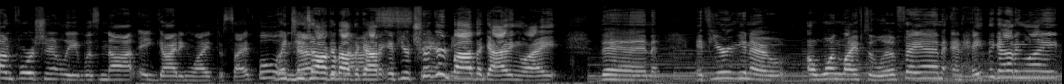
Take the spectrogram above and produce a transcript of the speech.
I unfortunately was not a guiding light disciple. We do talk about the guiding. If you're triggered me by the guiding light, then if you're, you know, a One Life to Live fan and hate the guiding light,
